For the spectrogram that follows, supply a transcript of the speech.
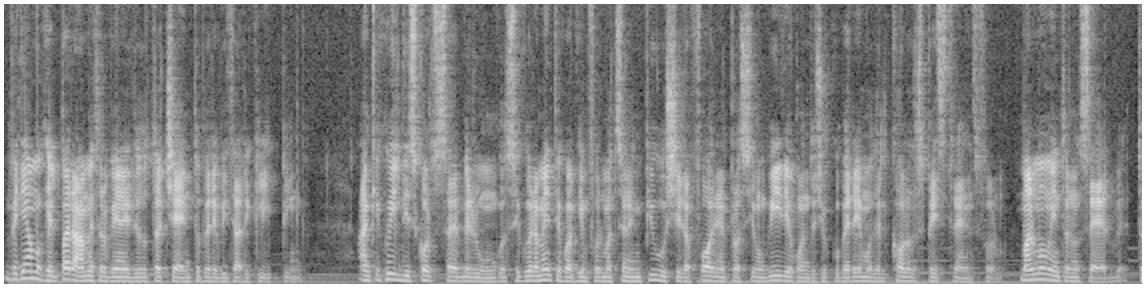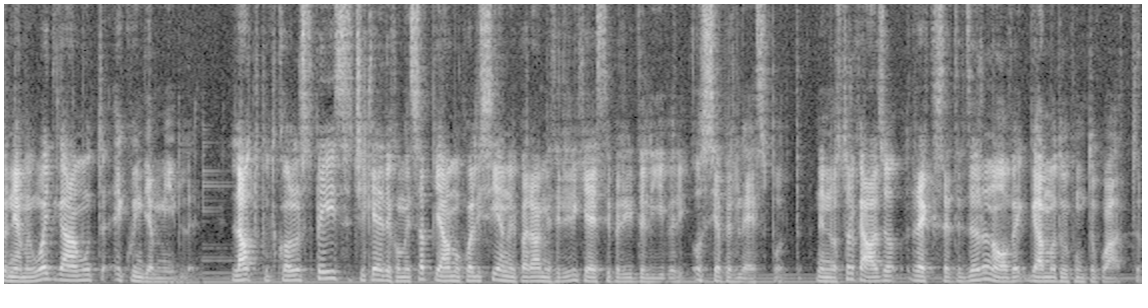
vediamo che il parametro viene ridotto a 100 per evitare clipping. Anche qui il discorso sarebbe lungo, sicuramente qualche informazione in più uscirà fuori nel prossimo video quando ci occuperemo del Color Space Transform, ma al momento non serve. Torniamo in White Gamut e quindi a 1000. L'output color space ci chiede come sappiamo quali siano i parametri richiesti per il delivery, ossia per l'export. Nel nostro caso Rec 709 Gamma 2.4.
